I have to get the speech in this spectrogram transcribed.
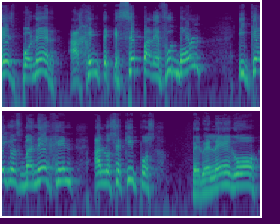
es poner a gente que sepa de fútbol y que ellos manejen a los equipos. Pero el ego,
